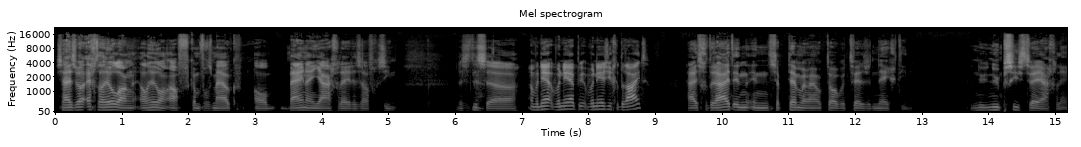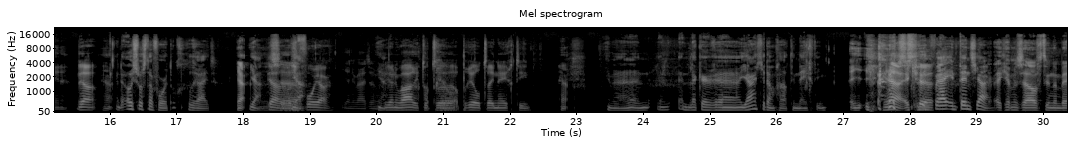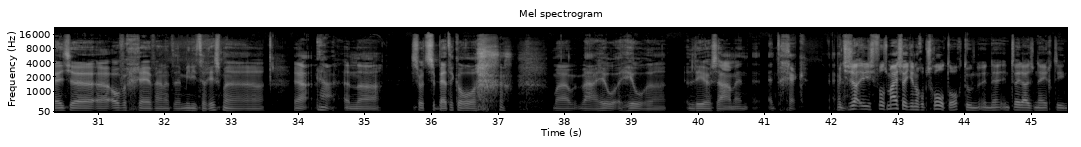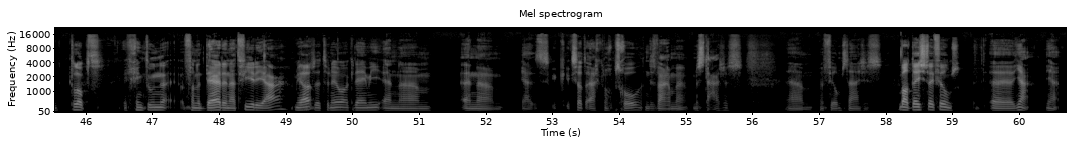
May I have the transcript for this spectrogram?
Hij is wel echt al heel lang, al heel lang af. Ik heb hem volgens mij ook al bijna een jaar geleden zelf gezien. Dus het Ja. is... eh, en wanneer, wanneer, heb je, wanneer is hij gedraaid? hij is gedraaid in, in september en oktober 2019. Nu, nu precies twee jaar geleden. Ja, en de Oost was daarvoor toch gedraaid? Ja, Ja. dus, ja dat eh, was Ja. een voorjaar. januari. Ja. Januari tot eh, April. april 2019. Een, een, een, een lekker eh, jaartje dan gehad in 19. Ja, ik, Een vrij intens jaar. ik heb mezelf toen een beetje eh, overgegeven aan het militarisme. ja, Ja, een soort sabbatical. maar, maar heel, heel eh, leerzaam en, en te gek. Want je, volgens mij zat je nog op school, toch? Toen in, in 2019. Klopt. Ik ging toen van het derde naar het vierde jaar Ja. op de toneelacademie. En, ehm, en ehm, ja, dus ik, ik zat eigenlijk nog op school. En dit waren mijn, mijn stages. Ehm, mijn filmstages. Wat, deze twee films? Eh, ja, ja.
